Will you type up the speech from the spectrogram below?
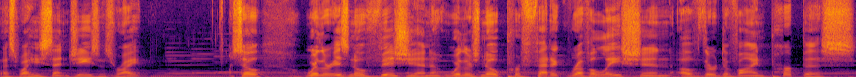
That's why he sent Jesus, right? So, where there is no vision, where there's no prophetic revelation of their divine purpose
